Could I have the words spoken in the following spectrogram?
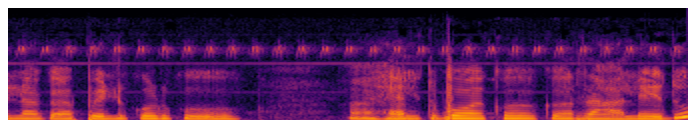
ఇలాగ పెళ్ళి కొడుకు హెల్త్ బాగోక రాలేదు.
